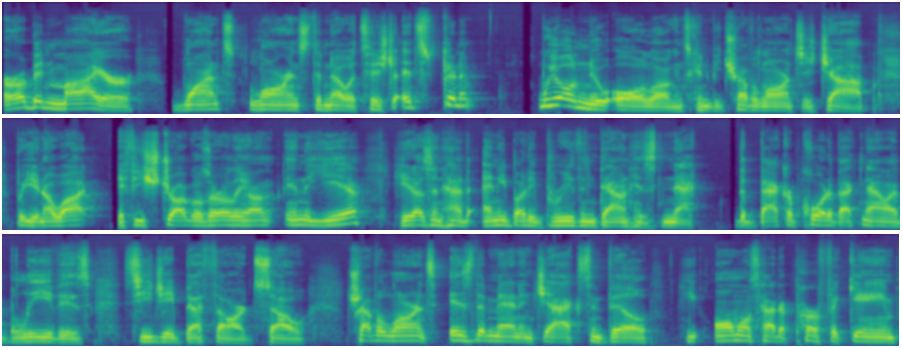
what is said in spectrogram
Urban Meyer wants Lawrence to know it's his job. It's going to, we all knew all along it's going to be Trevor Lawrence's job. But you know what? If he struggles early on in the year, he doesn't have anybody breathing down his neck. The backup quarterback now, I believe, is CJ Beathard. So Trevor Lawrence is the man in Jacksonville. He almost had a perfect game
